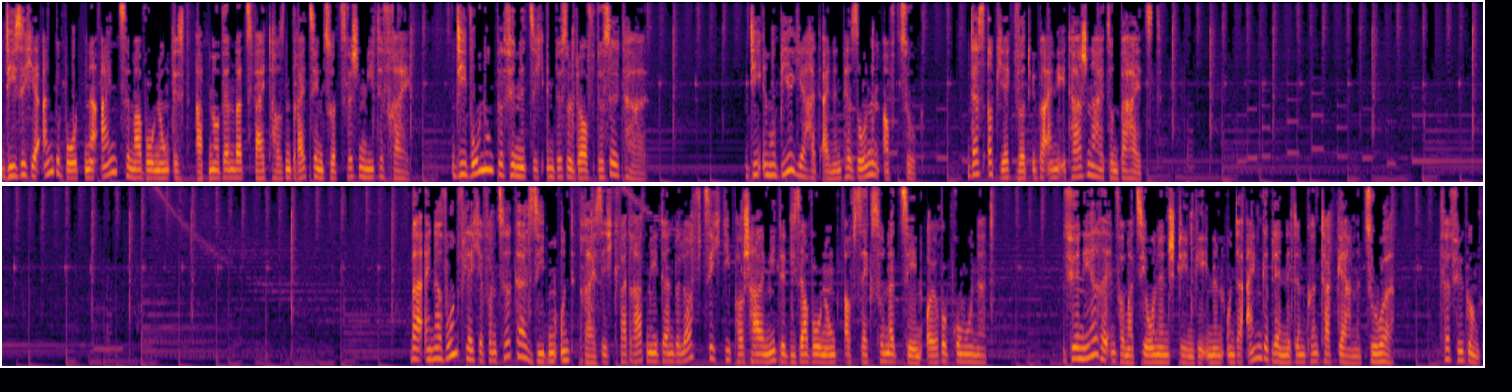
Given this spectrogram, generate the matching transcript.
Diese hier angebotene Einzimmerwohnung ist ab November 2013 zur Zwischenmiete frei. Die Wohnung befindet sich in Düsseldorf-Düsseltal. Die Immobilie hat einen Personenaufzug. Das Objekt wird über eine Etagenheizung beheizt. Bei einer Wohnfläche von ca. 37 Quadratmetern beläuft sich die Pauschalmiete dieser Wohnung auf 610 Euro pro Monat. Für nähere Informationen stehen wir Ihnen unter eingeblendetem Kontakt gerne zur Verfügung.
